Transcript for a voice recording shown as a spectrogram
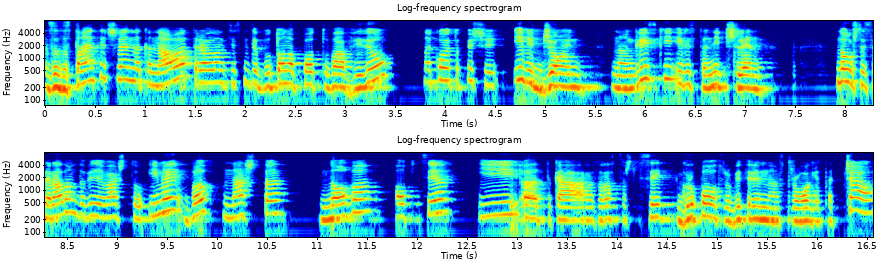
За да станете член на канала, трябва да натиснете бутона под това видео, на който пише или Join на английски, или Стани член. Много ще се радвам да видя вашето име в нашата нова опция и а, така разрастваща се група от любители на астрологията. Чао!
